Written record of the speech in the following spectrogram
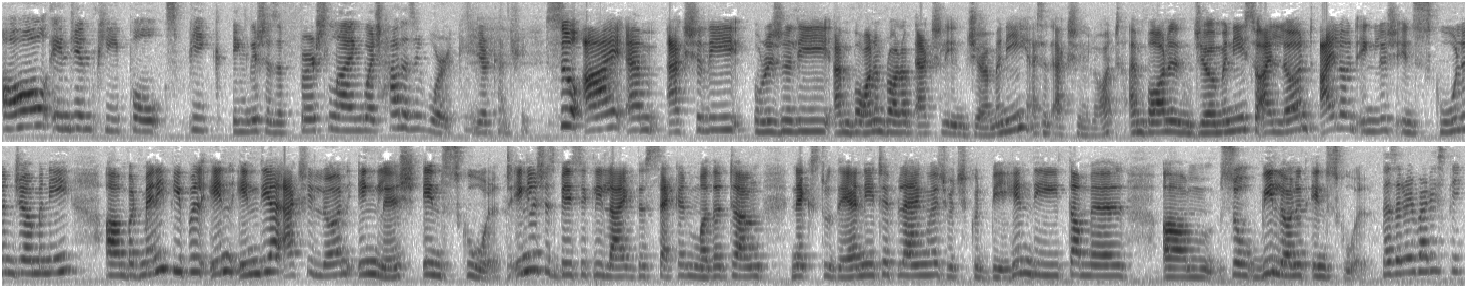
all Indian people speak English as a first language? How does it work in your country? So I am actually originally I'm born and brought up actually in Germany. I said actually a lot. I'm born in Germany, so I learned I learned English in school in Germany. Um, but many people in India actually learn English in school. English is basically like the second mother tongue next to their native language, which could be Hindi, Tamil. Um, so we learn it in school. Does everybody speak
